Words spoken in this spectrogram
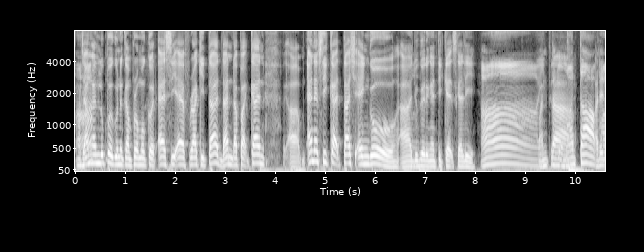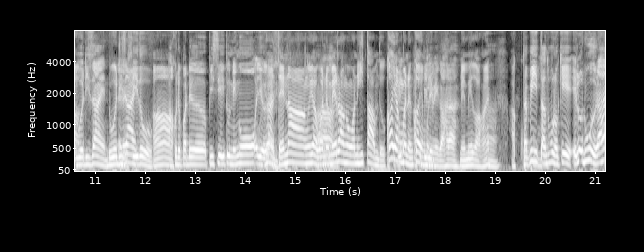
uh-huh. Jangan lupa gunakan promo kod SCF Rakita Dan dapatkan uh, NFC card Touch and Go uh, Juga dengan tiket sekali Ah. Mantap. Mantap. Ada Ah. dua design. Dua design. NFC tu. Ah. Aku daripada PC itu nengok je kan kan. tenang ya warna Ah. merah dengan warna hitam tu. Kau Aku yang mana? Kau aku yang pilih mana? merah lah. Merah merah eh. Ah. Aku Tapi hitam tu pun okey. Elok dua lah.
